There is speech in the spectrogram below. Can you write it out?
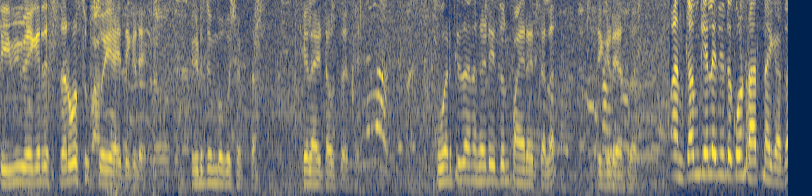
टी व्ही वगैरे सर्व सुखसोयी आहे तिकडे इकडे. तुम्ही बघू शकता. हे लाइट हाऊस आहे ते. वरती जाण्यासाठी इथून पायऱ्या आहेत त्याला. तिकडे असं. बांधकाम केलं तिथं कोण राहत नाही का आता?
